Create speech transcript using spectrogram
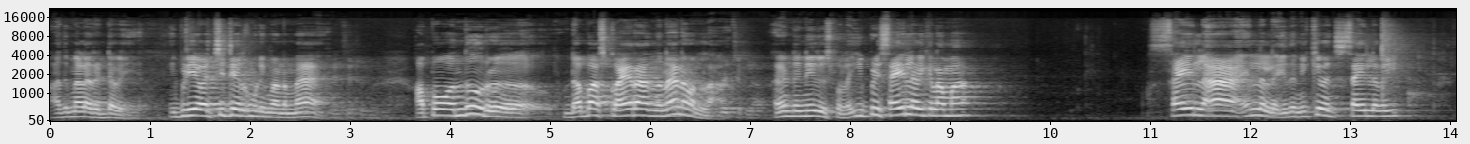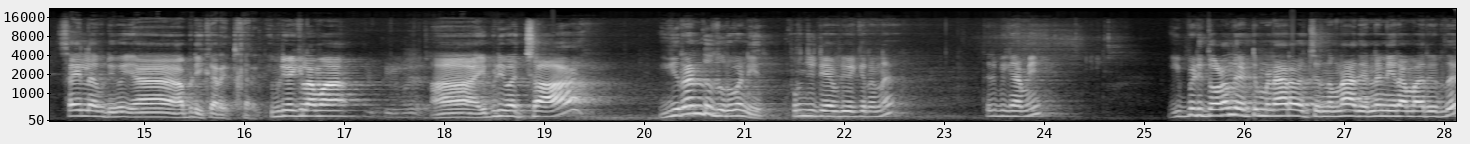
அது மேலே ரெட்டை வை. இப்படியே வச்சுட்டே இருக்க முடியுமா நம்ம? அப்போது வந்து ஒரு டப்பா ஸ்கொயராக இருந்ததுன்னா என்ன பண்ணலாம்? ரெண்டு நீர் யூஸ் பண்ணலாம். இப்படி சைடில் வைக்கலாமா? சைடில் ஆ இல்லை இல்லை. இதை நிற்க வச்சு சைடில் வை. சைடில் இப்படி வை. ஆ அப்படி. கரெக்ட் கரெக்ட் இப்படி வைக்கலாமா? ஆ இப்படி வச்சா இரண்டு துருவ நீர். புரிஞ்சுட்டே எப்படி வைக்கிறேன்னு? திருப்பி காமி. இப்படி தொடர்ந்து எட்டு மணி நேரம் வச்சுருந்தோம்னா அது என்ன நீராக மாறிடுது?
